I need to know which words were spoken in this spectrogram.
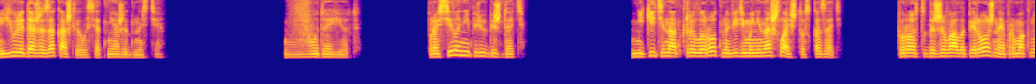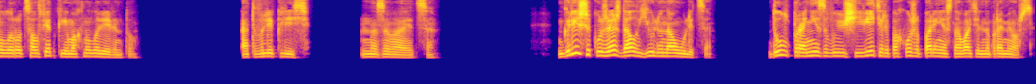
Юля даже закашлялась от неожиданности. «Во дает!» Просила не переубеждать. Никитина открыла рот, но, видимо, не нашлась, что сказать. Просто доживала пирожное, промокнула рот салфеткой и махнула Левинту. «Отвлеклись», называется. Гришек уже ждал Юлю на улице. Дул пронизывающий ветер, и, похоже, парень основательно промерз.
